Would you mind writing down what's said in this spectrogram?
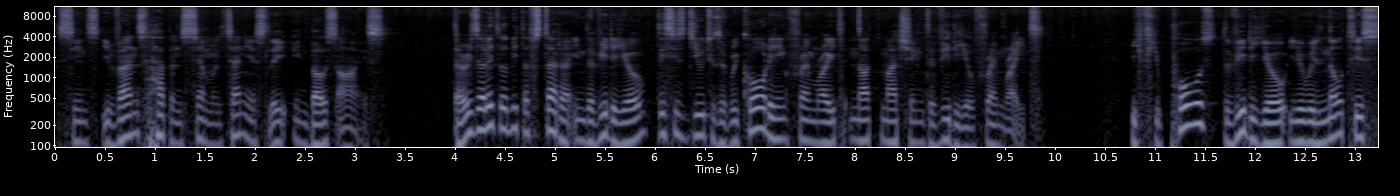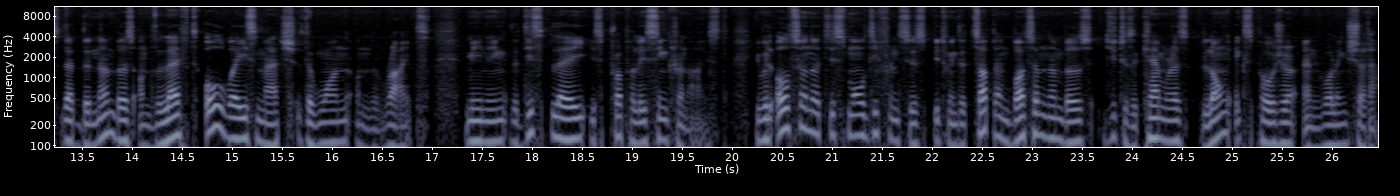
since events happen simultaneously in both eyes. There is a little bit of stutter in the video, this is due to the recording frame rate not matching the video frame rate. If you pause the video, you will notice that the numbers on the left always match the one on the right, meaning the display is properly synchronized. You will also notice small differences between the top and bottom numbers due to the camera's long exposure and rolling shutter.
